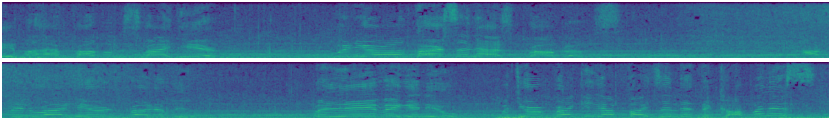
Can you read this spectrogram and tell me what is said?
people have problems right here? When your own person has problems? I've been right here in front of you, believing in you, but you're breaking up fights in the Decapolis?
